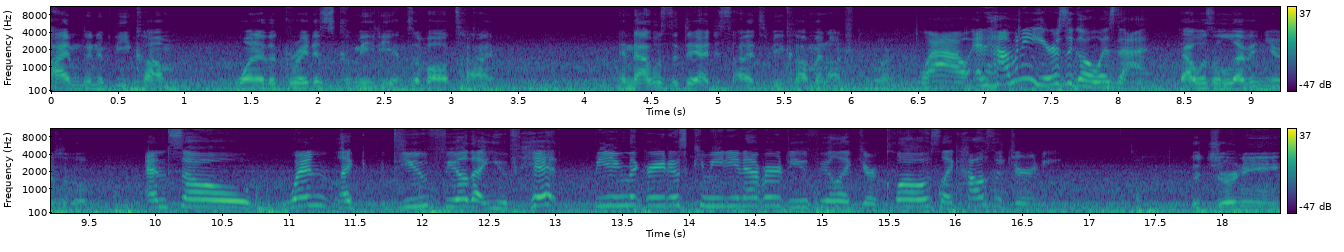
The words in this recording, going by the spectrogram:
I'm going to become one of the greatest comedians of all time. And that was the day I decided to become an entrepreneur. Wow. And how many years ago was that? That was 11 years ago. And so, when, like, do you feel that you've hit being the greatest comedian ever? Do you feel like you're close? Like, how's the journey? The journey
